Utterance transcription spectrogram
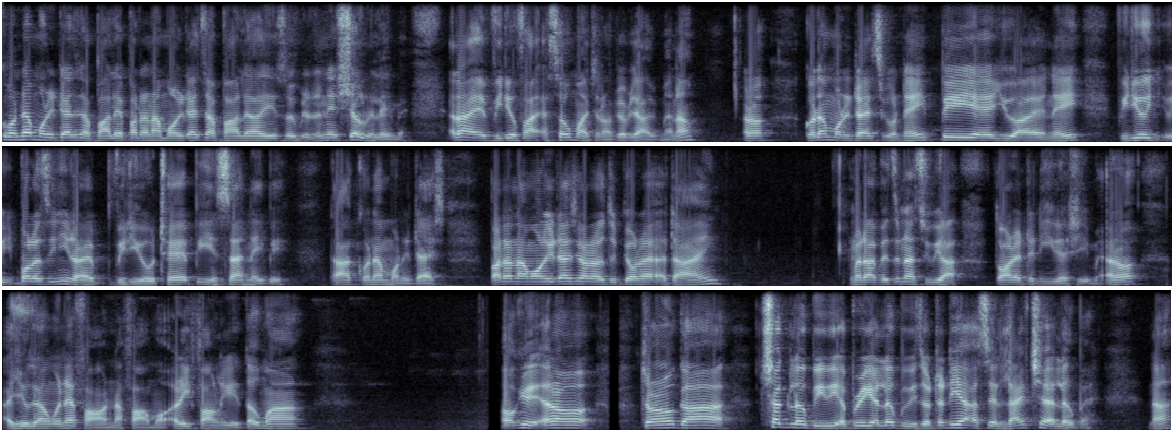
content monetize ကဘာလဲ partner monetize ကဘာလဲဆိုပြီးနည်းနည်းရှုပ်နေလိမ့်မယ်အဲ့ဒါရဲ့ video file အဆုံးမှာကျွန်တော်ပြောပြပေးမယ်နော်အဲ့တော့ content monetize ကိုနှိပ်ပေးရဲ့ URL နှိပ် video policy ညှိတာရဲ့ video ထဲပြီးရင်ဆက်နှိပ်ပေးဒါက content monetize partner monetize ကတော့သူပြောတဲ့အတိုင်း မတာ business suite ကသွားတဲ့တနည်းပဲရှိမယ်အဲ့တော့အယူခံဝင်တဲ့ file နှစ် file ပေါ့အဲ့ဒီ file လေးတွေသုံးပါ Okay အဲ့တော့ကျွန်တော်တို့က check လုပ်ပြီးပြီ appraisal လုပ်ပြီးပြီဆိုတော့တတိယအဆင့် live chat လုပ်ပဲနော်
